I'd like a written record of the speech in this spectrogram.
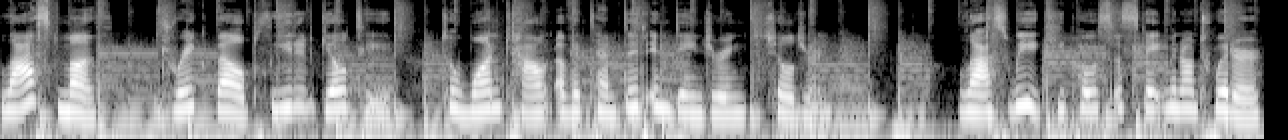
Last month, Drake Bell pleaded guilty to one count of attempted endangering children. Last week, he posts a statement on Twitter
